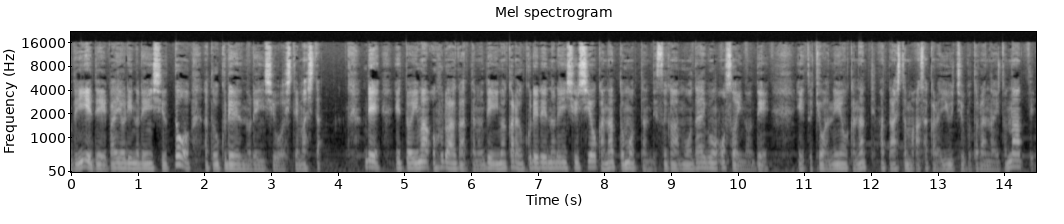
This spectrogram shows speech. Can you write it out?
で家でバイオリンの練習と、あとウクレレの練習をしてました。で、えっと、今お風呂上がったので、今からウクレレの練習しようかなと思ったんですが、もうだいぶ遅いので、えっと、今日は寝ようかなって、また明日も朝から YouTube 撮らないとなって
